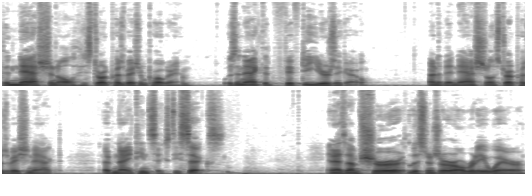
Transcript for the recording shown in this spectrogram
The National Historic Preservation Program was enacted 50 years ago under the National Historic Preservation Act of 1966. And as I'm sure listeners are already aware,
